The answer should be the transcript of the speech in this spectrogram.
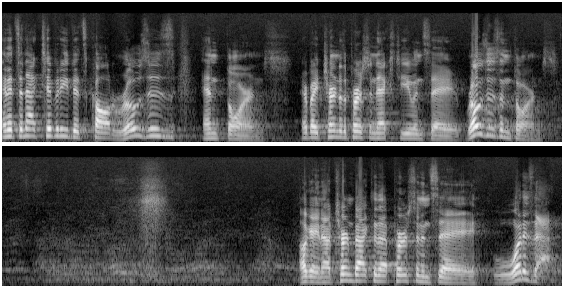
And it's an activity that's called Roses and Thorns. Everybody turn to the person next to you and say, Roses and Thorns. Okay, now turn back to that person and say, What is that?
